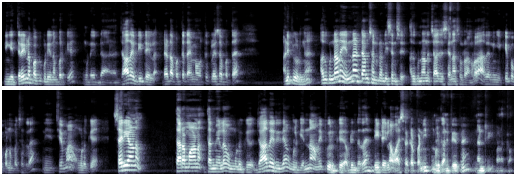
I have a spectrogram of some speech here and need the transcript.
நீங்கள் திரையில் பார்க்கக்கூடிய நம்பருக்கு உங்களுடைய டா- ஜாதக டீட்டெயிலில் டேட்டா பர்த்து டைம் ஆகிறது பர்த்து பிளேஸ் ஆஃப் பர்த்தை அனுப்பி விடுங்க. அதுக்குண்டான என்ன டேர்ம்ஸ் அண்ட் கண்டிஷன்ஸு அதுக்குண்டான சார்ஜஸ் என்ன சொல்கிறாங்களோ அதை நீங்கள் கீப்பப் பண்ணும் பட்சத்தில் நிச்சயமாக உங்களுக்கு சரியான தரமான தன்மையில் உங்களுக்கு ஜாத ரீதியாக உங்களுக்கு என்ன அமைப்பு இருக்குது அப்படின்றத டீட்டெயிலாக வாய்ஸ் ரெக்கார்ட் பண்ணி உங்களுக்கு அனுப்பி வைப்பேன். நன்றி. வணக்கம்.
